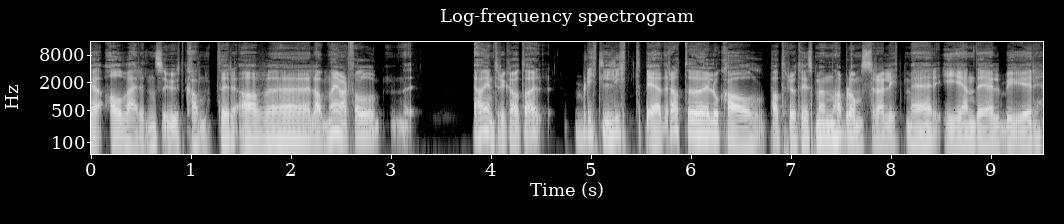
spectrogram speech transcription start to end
all verdens utkanter av eh, landet. I hvert fall Jeg har inntrykk av at det har blitt litt bedre, at eh, lokalpatriotismen har blomstra litt mer i en del byer,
